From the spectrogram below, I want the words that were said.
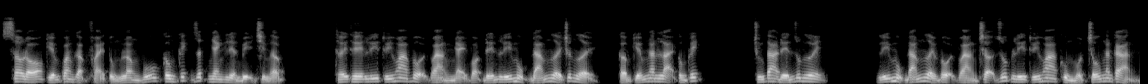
sau đó kiếm quang gặp phải tùng long vũ công kích rất nhanh liền bị chìm ngập. Thấy thế lý thúy hoa vội vàng nhảy vọt đến lý mục đám người trước người, cầm kiếm ngăn lại công kích. Chúng ta đến giúp ngươi. Lý mục đám người vội vàng trợ giúp lý thúy hoa cùng một chỗ ngăn cản,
